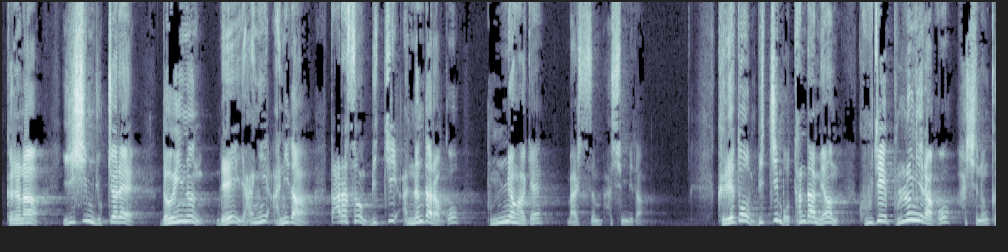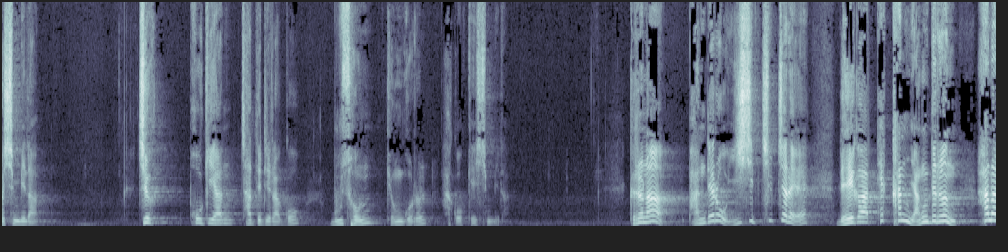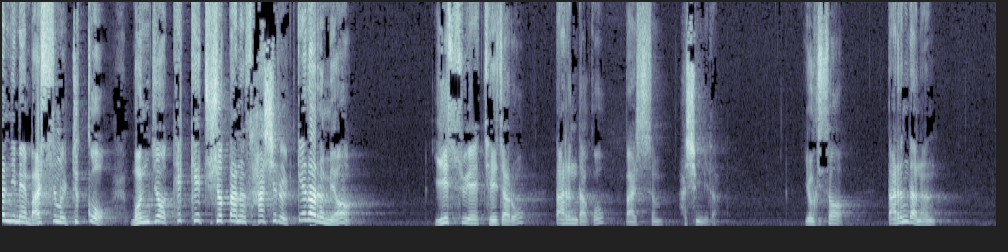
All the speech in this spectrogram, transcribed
그러나 26절에 너희는 내 양이 아니다. 따라서 믿지 않는다라고 분명하게 말씀하십니다. 그래도 믿지 못한다면 구제불능이라고 하시는 것입니다. 즉, 포기한 자들이라고 무서운 경고를 하고 계십니다. 그러나 반대로 27절에 내가 택한 양들은 하나님의 말씀을 듣고 먼저 택해 주셨다는 사실을 깨달으며 예수의 제자로 따른다고 말씀하십니다. 여기서 따른다는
